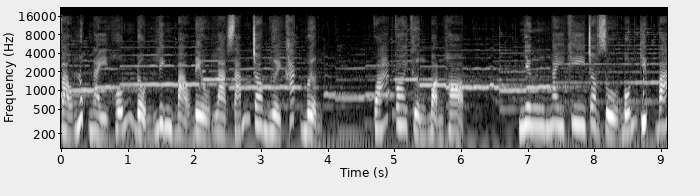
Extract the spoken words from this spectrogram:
Vào lúc này hốn độn linh bảo đều là dám cho người khác mượn. Quá coi thường bọn họ. Nhưng ngay khi cho dù bốn kiếp bá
